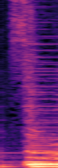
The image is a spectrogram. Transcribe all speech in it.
that's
